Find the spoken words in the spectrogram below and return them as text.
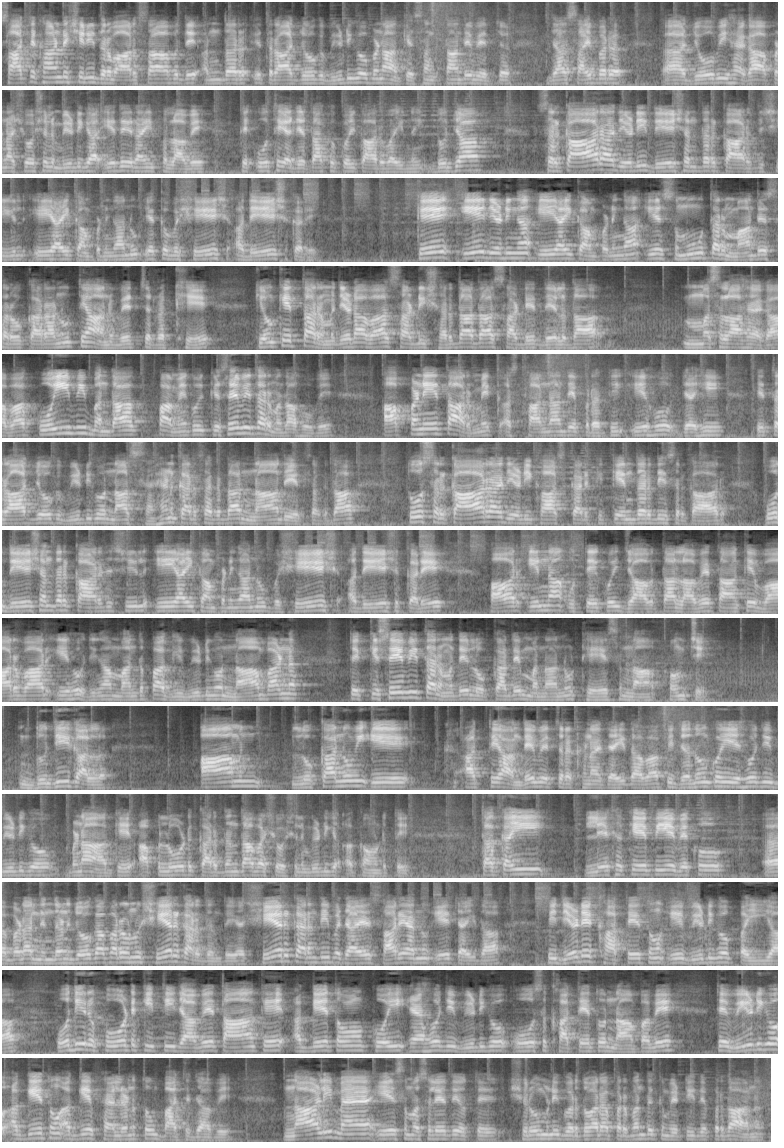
ਸੱਚਖੰਡ ਸ੍ਰੀ ਦਰਬਾਰ ਸਾਹਿਬ ਦੇ ਅੰਦਰ ਇਤਰਾਜ਼ਯੋਗ ਵੀਡੀਓ ਬਣਾ ਕੇ ਸੰਗਤਾਂ ਦੇ ਵਿੱਚ ਜਾਂ ਸਾਈਬਰ ਜੋ ਵੀ ਹੈਗਾ ਆਪਣਾ ਸੋਸ਼ਲ ਮੀਡੀਆ ਇਹਦੇ ਰਾਹੀਂ ਫੈਲਾਵੇ ਤੇ ਉਥੇ ਅਜੇ ਤੱਕ ਕੋਈ ਕਾਰਵਾਈ ਨਹੀਂ। ਦੂਜਾ, ਸਰਕਾਰ ਆ ਜਿਹੜੀ ਦੇਸ਼ ਅੰਦਰ ਕਾਰਜਸ਼ੀਲ AI ਕੰਪਨੀਆਂ ਨੂੰ ਇੱਕ ਵਿਸ਼ੇਸ਼ ਆਦੇਸ਼ ਕਰੇ ਕਿ ਇਹ ਜਿਹੜੀਆਂ AI ਕੰਪਨੀਆਂ, ਇਹ ਸਮੂਹ ਧਰਮਾਂ ਦੇ ਸਰੋਕਾਰਾਂ ਨੂੰ ਧਿਆਨ ਵਿੱਚ ਰੱਖੇ, ਕਿਉਂਕਿ ਧਰਮ ਜਿਹੜਾ ਵਾ ਸਾਡੀ ਸ਼ਰਧਾ ਦਾ, ਸਾਡੇ ਦਿਲ ਦਾ ਮਸਲਾ ਹੈਗਾ ਵਾ। ਕੋਈ ਵੀ ਬੰਦਾ ਭਾਵੇਂ ਕੋਈ ਕਿਸੇ ਵੀ ਧਰਮ ਦਾ ਹੋਵੇ ਆਪਣੇ ਧਾਰਮਿਕ ਅਸਥਾਨਾਂ ਦੇ ਪ੍ਰਤੀ ਇਹੋ ਜਹੀ ਇਤਰਾਜ਼ਯੋਗ ਵੀਡੀਓ ਨਾ ਸਹਿਣ ਕਰ ਸਕਦਾ, ਨਾ ਦੇਖ ਸਕਦਾ। ਤੋ ਸਰਕਾਰ ਆ ਜਿਹੜੀ, ਖਾਸ ਕਰਕੇ ਕੇਂਦਰ ਦੀ ਸਰਕਾਰ, ਉਹ ਦੇਸ਼ ਅੰਦਰ ਕਾਰਜਸ਼ੀਲ AI ਕੰਪਨੀਆਂ ਨੂੰ ਵਿਸ਼ੇਸ਼ ਆਦੇਸ਼ ਕਰੇ ਔਰ ਇਹਨਾਂ ਉੱਤੇ ਕੋਈ ਜਾਬਤਾ ਲਾਵੇ ਤਾਂ ਕਿ ਵਾਰ-ਵਾਰ ਇਹੋ ਜਿਹੀਆਂ ਮੰਦਭਾਗੀ ਵੀਡੀਓ ਨਾ ਬਣਨ ਤੇ ਕਿਸੇ ਵੀ ਧਰਮ ਦੇ ਲੋਕਾਂ ਦੇ ਮਨਾਂ ਨੂੰ ਠੇਸ ਨਾ ਪਹੁੰਚੇ। ਦੂਜੀ ਗੱਲ ਆਮ ਲੋਕਾਂ ਨੂੰ ਵੀ ਇਹ ਆ ਧਿਆਨ ਦੇ ਵਿੱਚ ਰੱਖਣਾ ਚਾਹੀਦਾ ਵਾ ਵੀ ਜਦੋਂ ਕੋਈ ਇਹੋ ਜੀ ਵੀਡੀਓ ਬਣਾ ਕੇ ਅਪਲੋਡ ਕਰ ਦਿੰਦਾ ਵਾ ਸੋਸ਼ਲ ਮੀਡੀਆ ਅਕਾਊਂਟ ਤੇ, ਤਾਂ ਕਈ ਲਿਖ ਕੇ ਵੀ ਇਹ ਵੇਖੋ ਬੜਾ ਨਿੰਦਣਯੋਗ ਆ, ਪਰ ਉਹਨੂੰ ਸ਼ੇਅਰ ਕਰ ਦਿੰਦੇ ਆ। ਸ਼ੇਅਰ ਕਰਨ ਦੀ ਬਜਾਏ ਸਾਰਿਆਂ ਨੂੰ ਇਹ ਚਾਹੀਦਾ ਵੀ ਜਿਹੜੇ ਖਾਤੇ ਤੋਂ ਇਹ ਵੀਡੀਓ ਪਈ ਆ, ਉਹਦੀ ਰਿਪੋਰਟ ਕੀਤੀ ਜਾਵੇ ਤਾਂ ਕਿ ਅੱਗੇ ਤੋਂ ਕੋਈ ਇਹੋ ਜੀ ਵੀਡੀਓ ਉਸ ਖਾਤੇ ਤੋਂ ਨਾ ਪਵੇ। ਤੇ ਵੀਡੀਓ ਅੱਗੇ ਤੋਂ ਅੱਗੇ ਫੈਲਣ ਤੋਂ ਬਚ ਜਾਵੇ। ਨਾਲ ਹੀ ਮੈਂ ਇਸ ਮਸਲੇ ਦੇ ਉੱਤੇ ਸ਼੍ਰੋਮਣੀ ਗੁਰਦੁਆਰਾ ਪ੍ਰਬੰਧਕ ਕਮੇਟੀ ਦੇ ਪ੍ਰਧਾਨ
